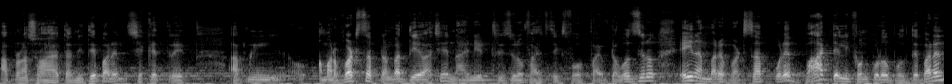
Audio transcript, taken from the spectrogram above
আপনারা সহায়তা নিতে পারেন। সেক্ষেত্রে আপনি আমার হোয়াটসঅ্যাপ নাম্বার দেওয়া আছে nine eight three zero five six four five double zero এই নাম্বারে হোয়াটসঅ্যাপ করে বা টেলিফোন করেও বলতে পারেন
